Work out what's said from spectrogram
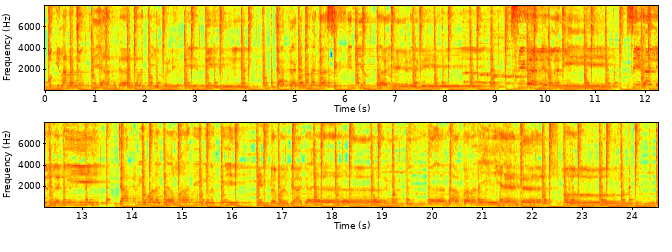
ಮುಗಿಲನ ಚುಚ್ಚಿ ಹಂಗ ಗಳತಿ ಹೊಳಿತಿದ್ದಿ ಜಾತ್ರೆಗ ನನಗ ಸಿಗ್ತೀನಿ ಅಂತ ಹೇಳಿದೆ. ಸಿಗಲಿಲ್ಲ ನೀ ಸಿಗಲಿಲ್ಲ ನೀ. ಜಾತ್ರೆ ಒಳಗ ಹಾದಿ ಗೆಳತಿ ಹಿಂಡ ಮಂದ್ಯಾಗ. ಹಿಂದಿಂದ ನಾ ಬರಲಿ ಹೆಂಗ? ಹೋ, ಹಿಂದಿಂದ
